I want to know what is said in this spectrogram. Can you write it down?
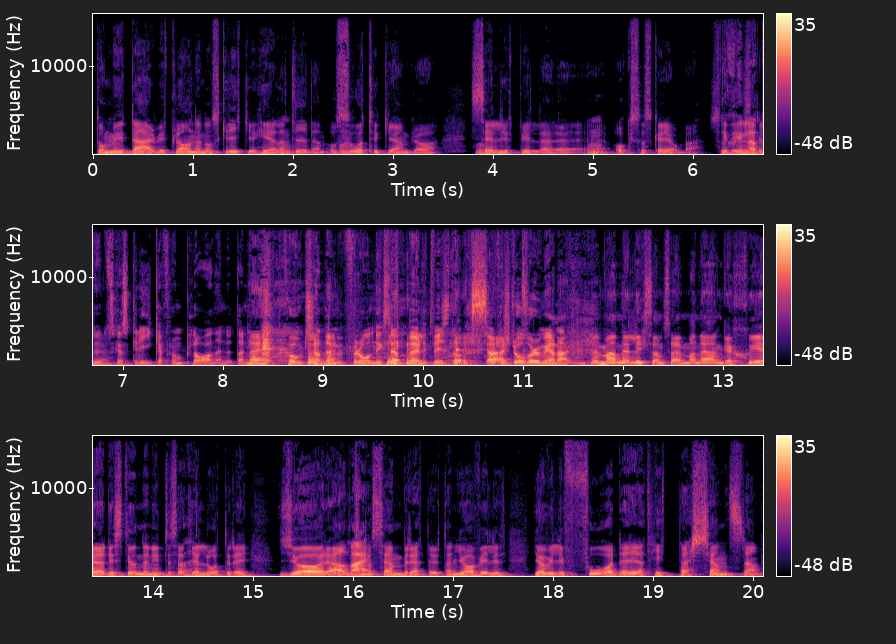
de är ju där vid planen, de skriker ju hela mm. tiden och mm. så tycker jag en bra mm. säljutbildare eh, mm. också ska jobba. Så det är skillnad att du inte ska skrika från planen utan Nej. coachande förhållningssätt möjligtvis då. jag förstår vad du menar. Men man är liksom så här, man är engagerad i stunden, det är inte så att jag låter dig göra allting Nej. och sen berätta utan jag vill, ju, jag vill ju få dig att hitta känslan.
